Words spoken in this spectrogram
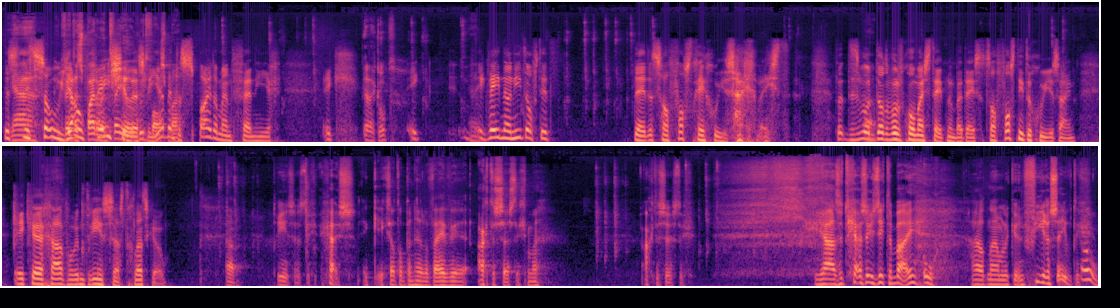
is, Ja, dit is zo ik jouw dat Spider-Man 2 feestje, Leslie. Jij bent een Spider-Man-fan hier. Ik, Ja, dat klopt. ik weet nou niet of dit... Nee, dat zal vast geen goede zijn geweest. Dat, is, Ja. dat wordt gewoon mijn statement bij deze. Het zal vast niet een goede zijn. Ik eh, ga voor een 63. Let's go. 63. Gijs, Ik, ik zat op een hele 5, 68, maar 68. Ja, zit Gijs er iets dichterbij. Oeh. Hij had namelijk een 74. Oh,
